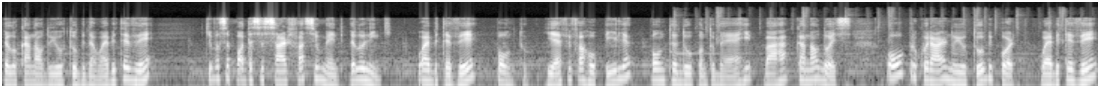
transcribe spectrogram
pelo canal do YouTube da Web TV, que você pode acessar facilmente pelo link webtv.iffarroupilha.edu.br barra canal 2 ou procurar no YouTube por Web TV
